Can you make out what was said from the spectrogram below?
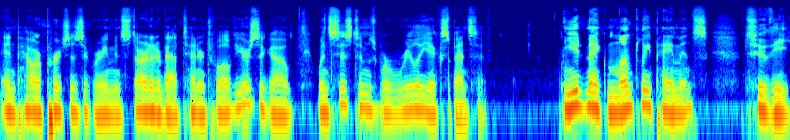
and power purchase agreements started about 10 or 12 years ago when systems were really expensive. You'd make monthly payments to the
